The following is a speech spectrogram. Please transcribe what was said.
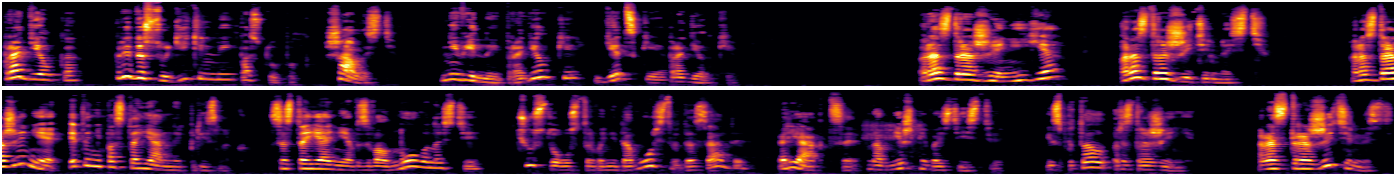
Проделка – предосудительный поступок. Шалость. Невинные проделки, детские проделки. Раздражение, раздражительность. Раздражение – это непостоянный признак. Состояние взволнованности, чувство острого недовольства, досады, реакция на внешнее воздействие. Испытал раздражение. Раздражительность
